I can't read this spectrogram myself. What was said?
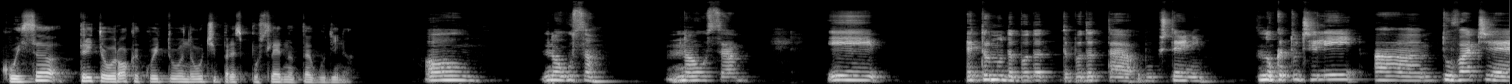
Кои са трите урока, които научи през последната година? О, много са. Много са. И е трудно да бъдат, да бъдат а, обобщени. Но като че ли а, това, че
